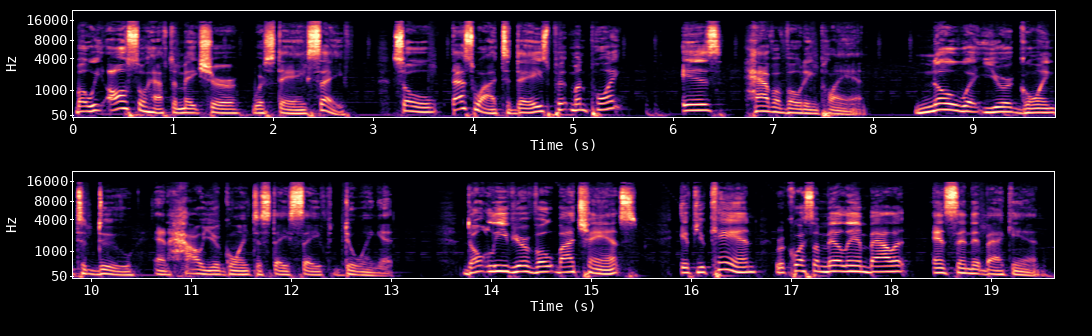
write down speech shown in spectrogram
But we also have to make sure we're staying safe. So that's why today's Pittman point is have a voting plan. Know what you're going to do and how you're going to stay safe doing it. Don't leave your vote by chance. If you can, request a mail in ballot and send it back in.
